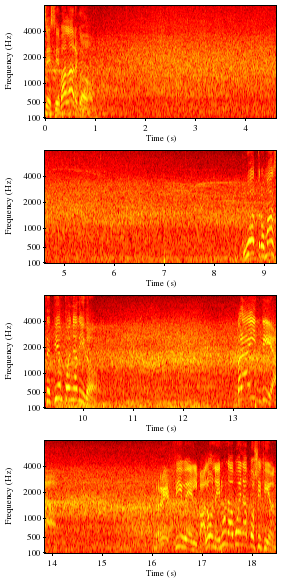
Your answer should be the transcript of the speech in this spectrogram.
Ese se va largo. Cuatro más de tiempo añadido. Brahim Díaz. Recibe el balón en una buena posición.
